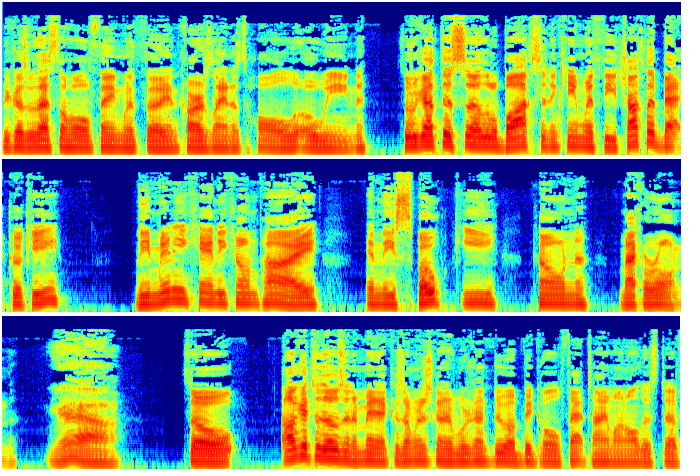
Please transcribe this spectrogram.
because that's the whole thing with uh, in Cars Land is Hall Halloween. So we got this uh, little box and it came with the chocolate bat cookie, the mini candy cone pie, and the spooky cone macaron. Yeah. So I'll get to those in a minute because I'm just gonna we're gonna do a big old fat time on all this stuff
